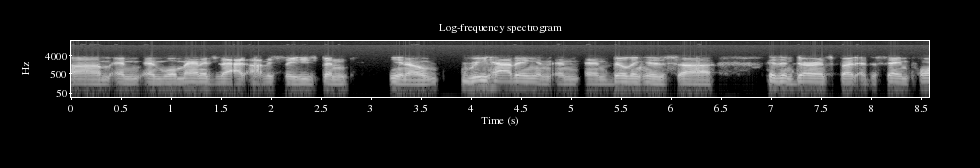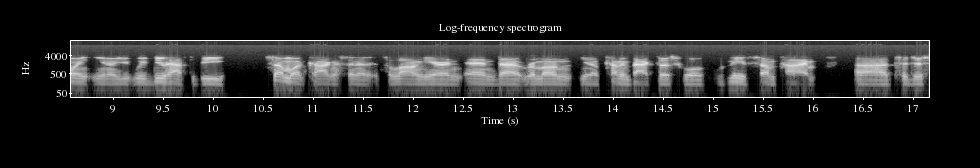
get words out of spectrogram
um, and and we'll manage that. Obviously, he's been you know rehabbing and and and building his uh, his endurance, but at the same point, you know, you, we do have to be somewhat cognizant. It's a long year, and and uh, Ramon, you know, coming back to us will, need some time uh, to just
